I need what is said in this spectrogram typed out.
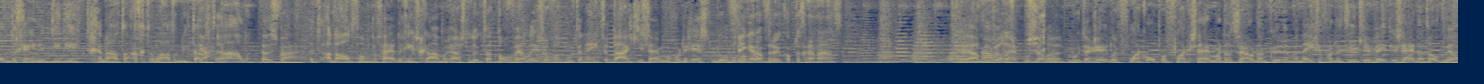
om degene die die granaten achterlaat... om die te Ja, achterhalen. dat is waar. Het, aan de hand van beveiligingscamera's lukt dat nog wel eens. Of het moet een heterdaadje zijn, maar voor de rest... ik Bedoel, Vingerafdruk op de granaat? Ja, het Nou, moet, wel, moet, een, moet een redelijk vlak oppervlak zijn, maar dat zou dan kunnen. Maar 9 van de 10 keer weten zij dat ook wel.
